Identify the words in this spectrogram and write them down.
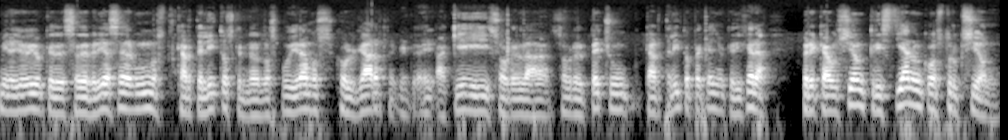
Mira, yo digo que se debería hacer unos cartelitos que nos los pudiéramos colgar eh, aquí sobre, la, sobre el pecho, un cartelito pequeño que dijera precaución cristiano en construcción.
